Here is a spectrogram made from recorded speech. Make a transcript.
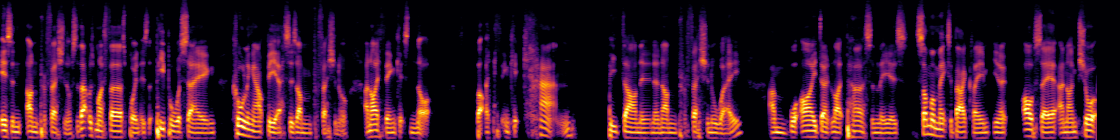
isn't unprofessional. So that was my first point: is that people were saying calling out BS is unprofessional, and I think it's not. But I think it can be done in an unprofessional way. And what I don't like personally is someone makes a bad claim. You know, I'll say it, and I'm sure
